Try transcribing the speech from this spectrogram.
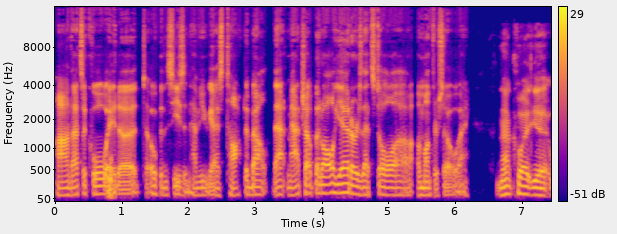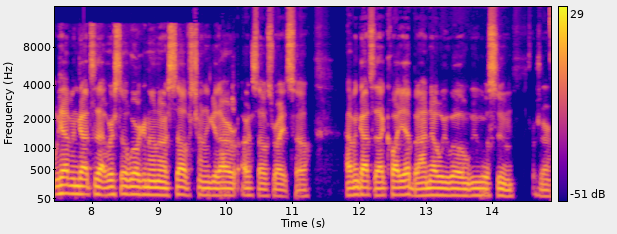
uh, that's a cool way to to open the season. Have you guys talked about that matchup at all yet, or is that still uh, a month or so away? Not quite yet. We haven't got to that. We're still working on ourselves, trying to get our ourselves right. So haven't got to that quite yet, but I know we will. We will soon for sure.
